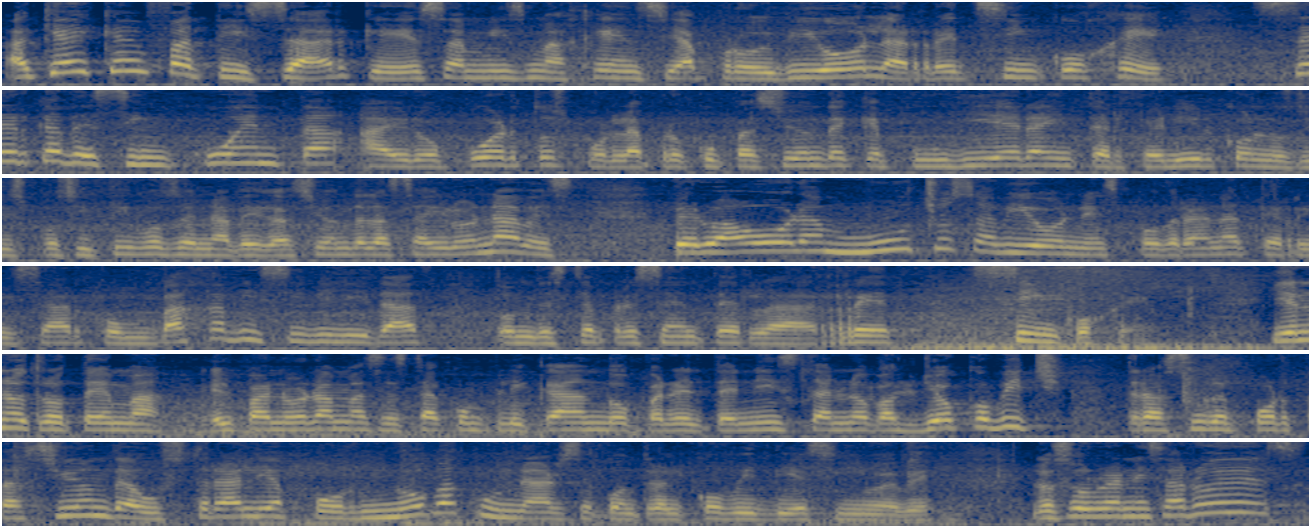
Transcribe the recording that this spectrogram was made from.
Aquí hay que enfatizar que esa misma agencia prohibió la red 5G cerca de 50 aeropuertos por la preocupación de que pudiera interferir con los dispositivos de navegación de las aeronaves. Pero ahora muchos aviones podrán aterrizar con baja visibilidad donde esté presente la red 5G. Y en otro tema, el panorama se está complicando para el tenista Novak Djokovic tras su deportación de Australia por no vacunarse contra el COVID-19. Los organizadores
